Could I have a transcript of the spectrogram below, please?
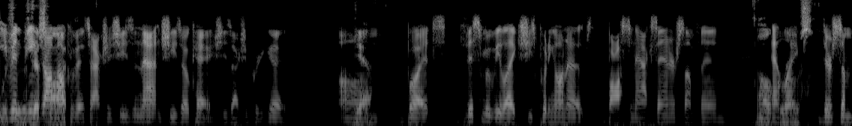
even being John hot. Malkovich actually. She's in that and she's okay. She's actually pretty good. Um Yeah. but this movie like she's putting on a Boston accent or something Oh, and like there's some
